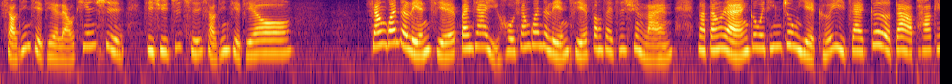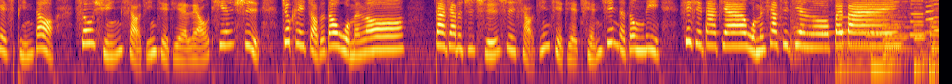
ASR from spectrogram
小金姐姐聊天室，继续支持小金姐姐哦。相关的连结，搬家以后相关的连结放在资讯栏。那当然，各位听众也可以在各大 Podcast 频道搜寻小金姐姐聊天室，就可以找得到我们喽。大家的支持是小金姐姐前进的动力谢谢大家我们下次见喽拜拜。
